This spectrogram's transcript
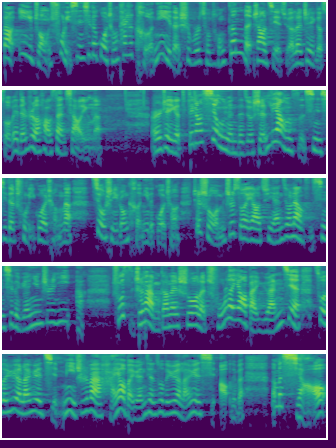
到一种处理信息的过程，它是可逆的，是不是就从根本上解决了这个所谓的热耗散效应呢？而这个非常幸运的就是量子信息的处理过程呢，就是一种可逆的过程。这是我们之所以要去研究量子信息的原因之一啊。除此之外，我们刚才说了，除了要把元件做得越来越紧密之外，还要把元件做得越来越小，对吧？那么小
